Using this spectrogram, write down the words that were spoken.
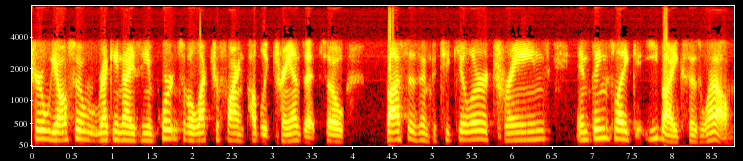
sure we also recognize the importance of electrifying public transit. So, buses in particular, trains, and things like e bikes as well.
